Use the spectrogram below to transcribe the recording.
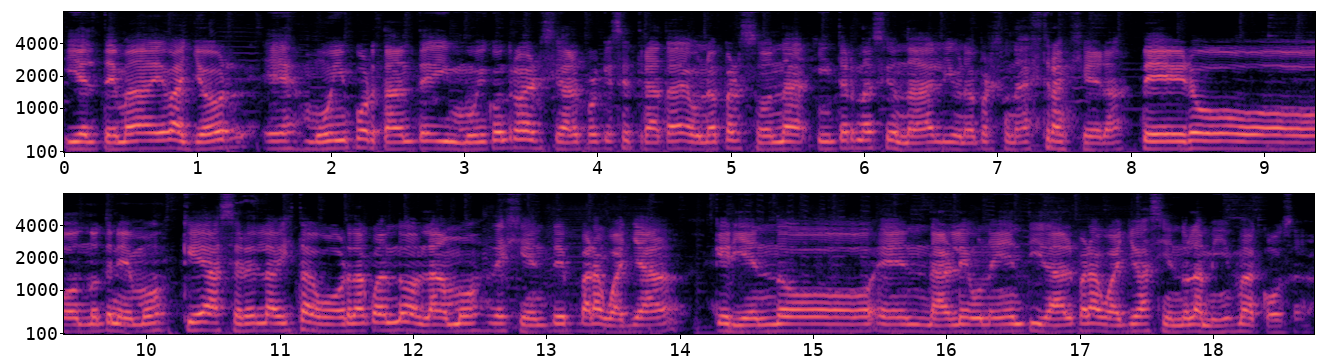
y el tema de Bayor es muy importante y muy controversial porque se trata de una persona internacional y una persona extranjera, pero no tenemos que hacer la vista gorda cuando hablamos de gente paraguaya queriendo en darle una identidad al paraguayo haciendo la misma cosa.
